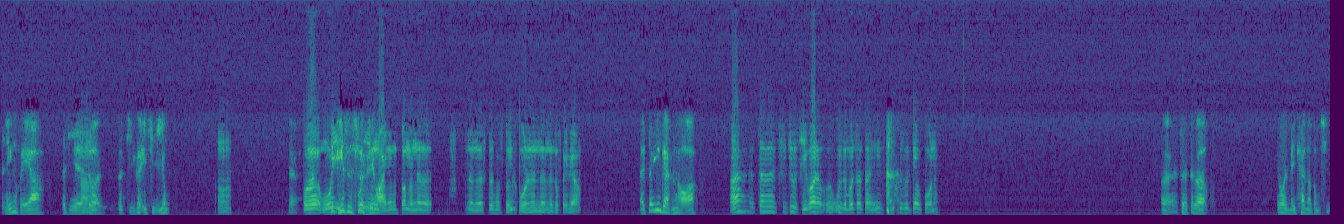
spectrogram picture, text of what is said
磷肥啊这些说这这几个一起用。嗯，对，我我平时施我以肥买那个专门那个那个适合水果的那那个肥料哎，这应该很好啊。啊，但是就就奇怪了，为为什么它它一直就是掉果呢？呃，这这个，因为没看到东西，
